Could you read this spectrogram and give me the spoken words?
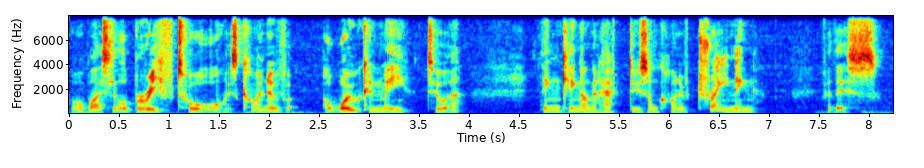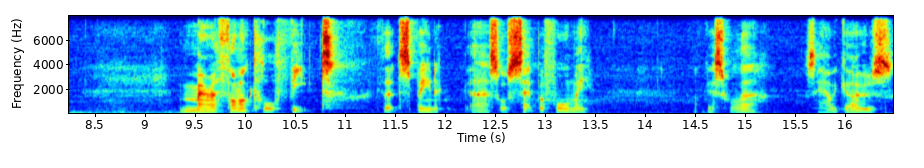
Well, by this little brief tour, it's kind of awoken me to a thinking I'm going to have to do some kind of training for this marathonical feat that's been uh, sort of set before me. I guess we'll uh, see how it goes.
